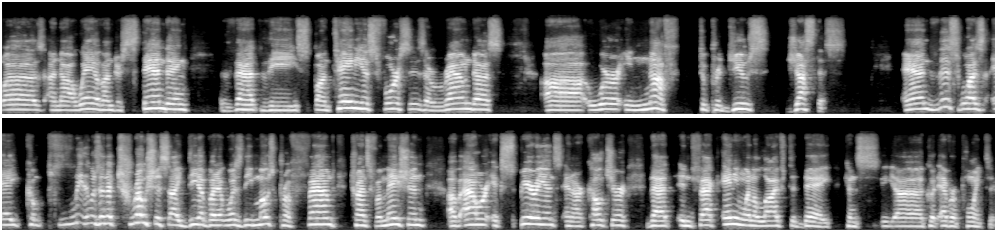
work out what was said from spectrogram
was a way of understanding that the spontaneous forces around us uh, were enough to produce justice. And this was a complete, it was an atrocious idea, but it was the most profound transformation of our experience and our culture that, in fact, anyone alive today can uh, could ever point to.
